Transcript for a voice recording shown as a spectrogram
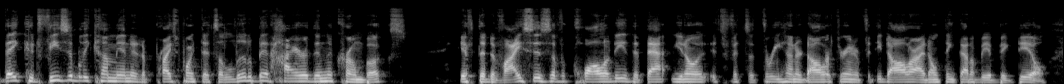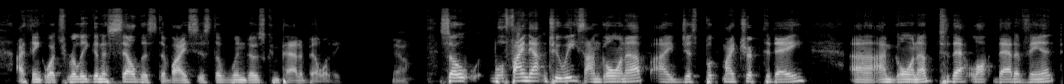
they could feasibly come in at a price point that's a little bit higher than the Chromebooks. If the device is of a quality that that you know if it's a three hundred dollar, three hundred fifty dollar, I don't think that'll be a big deal. I think what's really going to sell this device is the Windows compatibility. Yeah. So we'll find out in two weeks. I'm going up. I just booked my trip today. Uh, I'm going up to that lo- that event.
